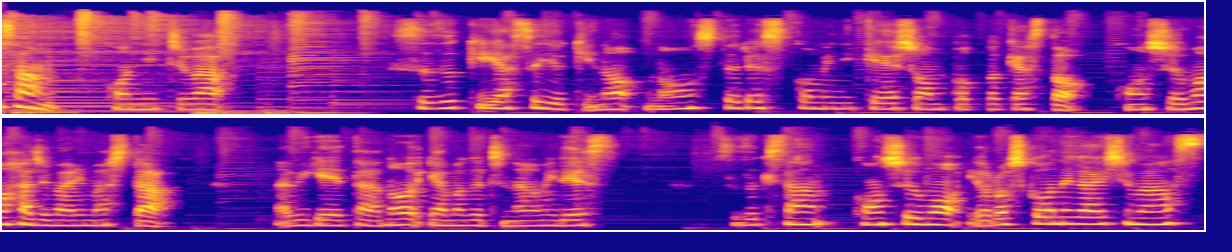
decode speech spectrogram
皆さん、こんにちは。鈴木康之のノンストレスコミュニケーションポッドキャスト、今週も始まりました。ナビゲーターの山口直美です。鈴木さん、今週もよろしくお願いします。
